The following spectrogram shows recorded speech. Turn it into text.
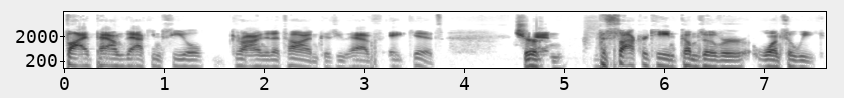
five pound vacuum seal grind at a time because you have eight kids. Sure. And the soccer team comes over once a week.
